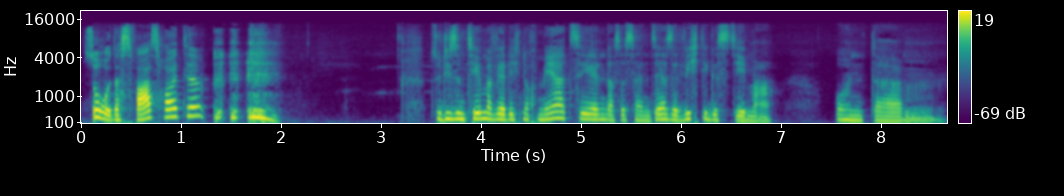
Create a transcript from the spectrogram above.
So, das war's heute. Zu diesem Thema werde ich noch mehr erzählen. Das ist ein sehr, sehr wichtiges Thema. Und ähm,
